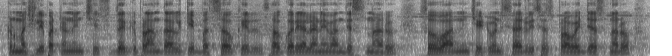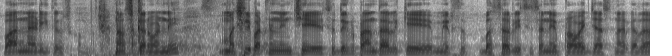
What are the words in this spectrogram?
ఇక్కడ మచిలీపట్నం నుంచి సుదీర్ఘ ప్రాంతాలకి బస్ సౌకర్య సౌకర్యాలు అనేవి అందిస్తున్నారు. సో వారి నుంచి ఎటువంటి సర్వీసెస్ ప్రొవైడ్ చేస్తున్నారో వారిని అడిగి తెలుసుకుందాం. నమస్కారం అండి. మచిలీపట్నం నుంచి సుదీర్ఘ ప్రాంతాలకి మీరు బస్ సర్వీసెస్ అనేవి ప్రొవైడ్ చేస్తున్నారు కదా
